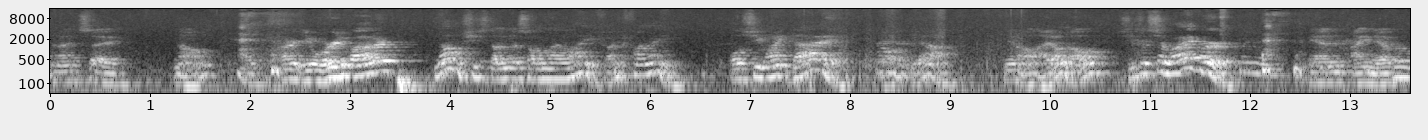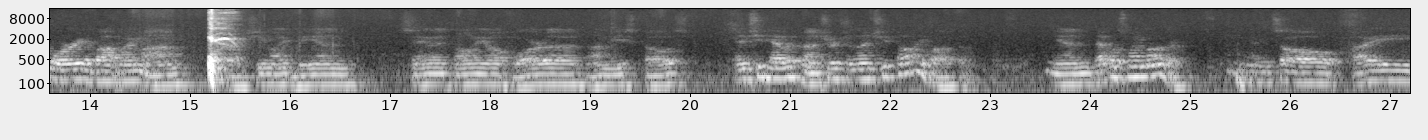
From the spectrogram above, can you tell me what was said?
And I'd say, no. Aren't you worried about her? No, she's done this all my life. I'm fine. Well, she might die. Well, yeah. You know, I don't know. She's a survivor. Mm. And I never worried about my mom. she might be in San Antonio, Florida, on the East Coast, and she'd have adventures, and then she'd tell me about them. And that was my mother. So I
